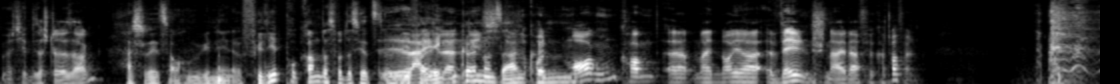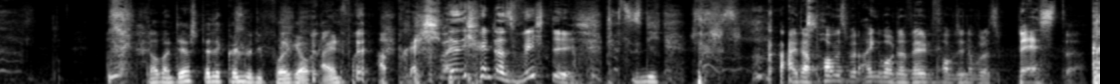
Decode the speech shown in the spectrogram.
möchte ich an dieser Stelle sagen. Hast du jetzt auch irgendwie ein Affiliate-Programm, dass wir das jetzt irgendwie verlinken können und sagen Und können? morgen kommt äh, mein neuer Wellenschneider für Kartoffeln. Ich glaube, an der Stelle können wir die Folge auch einfach abbrechen. Weil ich finde das wichtig. Das ist nicht. Alter, Pommes mit eingebauter Wellenform sind ja wohl das Beste.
